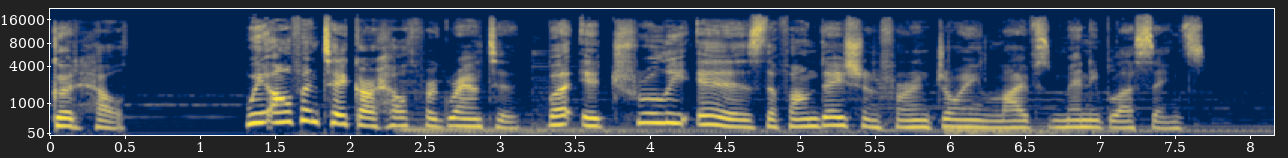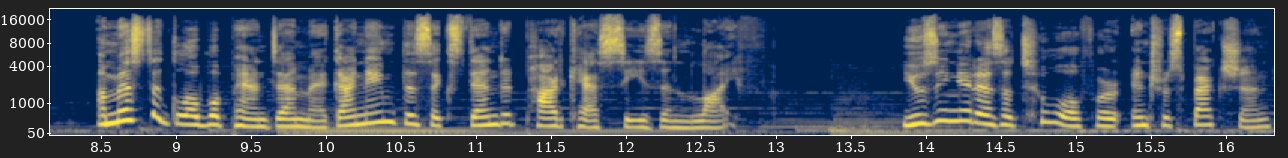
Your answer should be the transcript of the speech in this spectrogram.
good health. We often take our health for granted, but it truly is the foundation for enjoying life's many blessings. Amidst a global pandemic, I named this extended podcast season Life, using it as a tool for introspection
